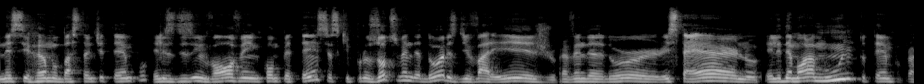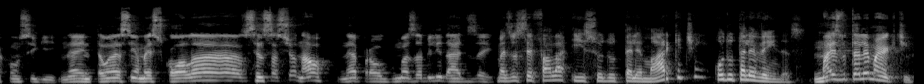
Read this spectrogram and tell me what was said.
nesse ramo bastante tempo, eles desenvolvem competências que para os outros vendedores de varejo, para vendedor externo, ele demora muito tempo para conseguir, né? Então é assim, é uma escola sensacional, né, para algumas habilidades aí. Mas você fala isso do telemarketing ou do televendas? Mais do telemarketing,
